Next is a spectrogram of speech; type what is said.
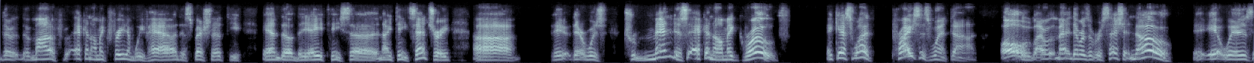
the, the amount of economic freedom we've had, especially at the end of the 18th, uh, 19th century, uh, there, there was tremendous economic growth. And guess what? Prices went down oh, there was a recession. No, it was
